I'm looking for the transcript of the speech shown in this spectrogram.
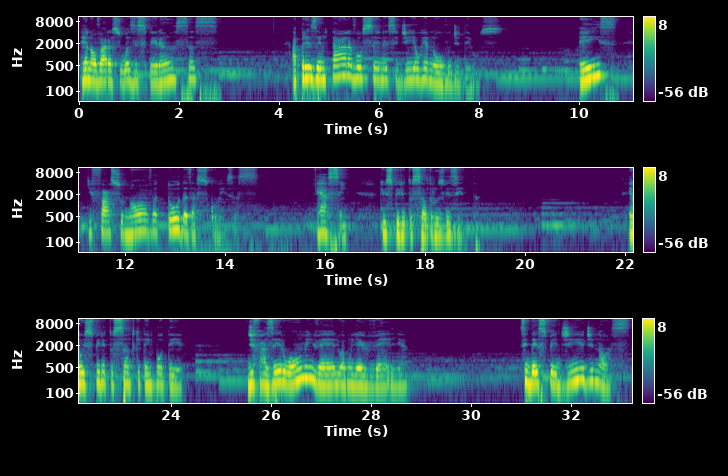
renovar as suas esperanças, apresentar a você nesse dia o renovo de Deus. Eis que faço nova todas as coisas. É assim que o Espírito Santo nos visita. É o Espírito Santo que tem poder de fazer o homem velho, a mulher velha, se despedir de nós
